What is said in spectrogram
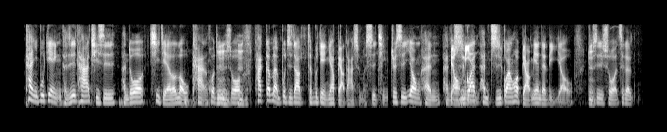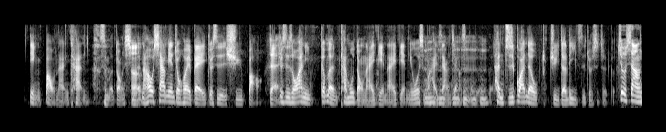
看一部电影，可是他其实很多细节都漏看，或者是说他根本不知道这部电影要表达什么事情，就是用很很直观、很直观或表面的理由，就是说这个。电影爆难看，什么东西的？嗯、然后下面就会被就是虚报，对，就是说啊，你根本看不懂哪一点哪一点，你为什么还这样讲什么的？很直观的举的例子就是这个，就像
